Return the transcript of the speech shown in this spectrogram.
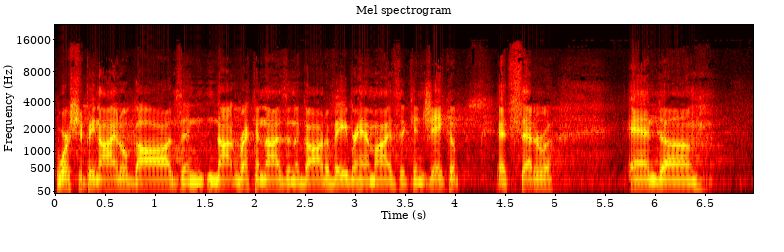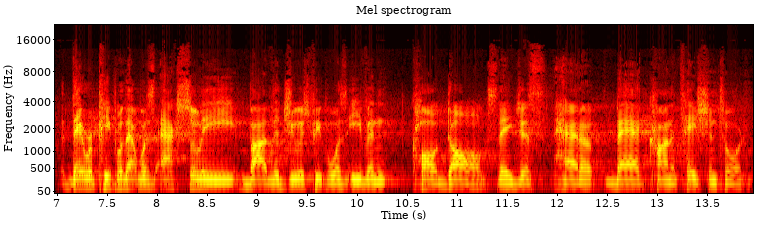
worshiping idol gods and not recognizing the God of Abraham, Isaac, and Jacob, etc. And um, they were people that was actually by the Jewish people was even called dogs. They just had a bad connotation toward them.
